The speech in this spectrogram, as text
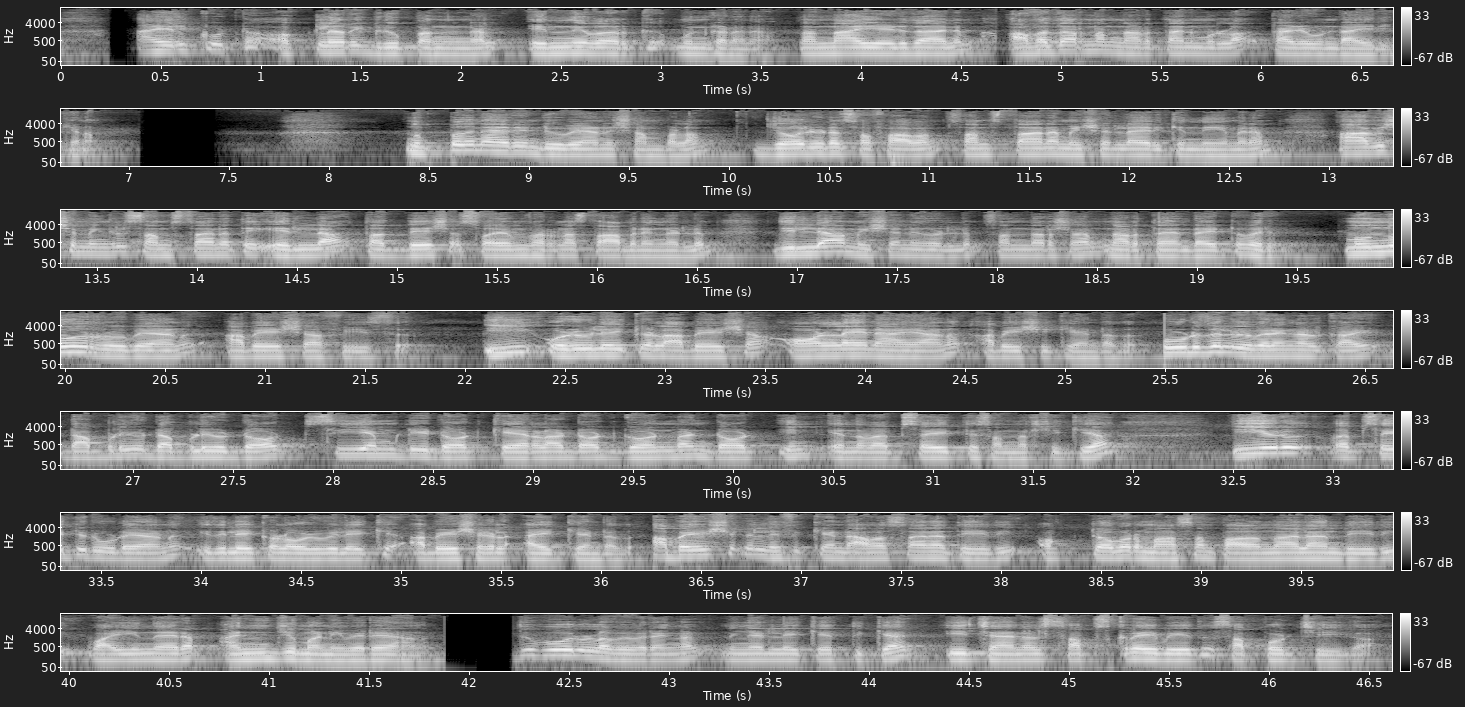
അയൽക്കൂട്ട ഒക്ലറി ഗ്രൂപ്പ് അംഗങ്ങൾ എന്നിവർക്ക് മുൻഗണന. നന്നായി എഴുതാനും അവതരണം നടത്താനുമുള്ള കഴിവുണ്ടായിരിക്കണം. മുപ്പതിനായിരം രൂപയാണ് ശമ്പളം. ജോലിയുടെ സ്വഭാവം സംസ്ഥാന മിഷനിലായിരിക്കും നിയമനം. ആവശ്യമെങ്കിൽ സംസ്ഥാനത്തെ എല്ലാ തദ്ദേശ സ്വയംഭരണ സ്ഥാപനങ്ങളിലും ജില്ലാ മിഷനുകളിലും സന്ദർശനം നടത്തേണ്ടതായിട്ട് വരും. മുന്നൂറ് രൂപയാണ് അപേക്ഷാ ഫീസ്. ഈ ഒഴിവിലേക്കുള്ള അപേക്ഷ ഓൺലൈനായാണ് അപേക്ഷിക്കേണ്ടത്. കൂടുതൽ വിവരങ്ങൾക്കായി W W dot C M D dot Kerala dot government dot in എന്ന വെബ്സൈറ്റ് സന്ദർശിക്കുക. ഈ ഒരു വെബ്സൈറ്റിലൂടെയാണ് ഇതിലേക്കുള്ള ഒഴിവിലേക്ക് അപേക്ഷകൾ അയക്കേണ്ടത്. അപേക്ഷകൾ ലഭിക്കേണ്ട അവസാന തീയതി ഒക്ടോബർ മാസം പതിനാലാം തീയതി വൈകുന്നേരം അഞ്ച് മണി വരെയാണ്. ഇതുപോലുള്ള വിവരങ്ങൾ നിങ്ങളിലേക്ക് എത്തിക്കാൻ ഈ ചാനൽ സബ്സ്ക്രൈബ് ചെയ്ത് സപ്പോർട്ട് ചെയ്യുക.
